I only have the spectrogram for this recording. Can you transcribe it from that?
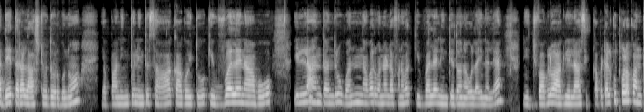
ಅದೇ ಥರ ಲಾಸ್ಟ್ವರೆಗೂ ಯಪ್ಪ, ನಿಂತು ನಿಂತು ಸಾಕಾಗೋಯ್ತು. ಕಿವ್ವಲ್ಲೇ ನಾವು ಇಲ್ಲ ಅಂತಂದ್ರು one hour one and half an hour ಕಿವ್ವಲ್ಲೇ ನಿಂತಿದ್ದೋ ನಾವು ಲೈನಲ್ಲೇ. ನಿಜವಾಗ್ಲೂ ಆಗಲಿಲ್ಲ, ಸಿಕ್ಕಾಪಟ್ಟೆ. ಅಲ್ಲಿ ಕೂತ್ಕೊಳ್ಳೋಕ್ಕೂ ಅಂತ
